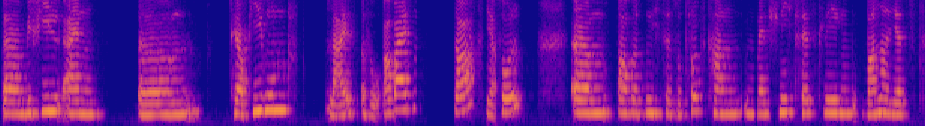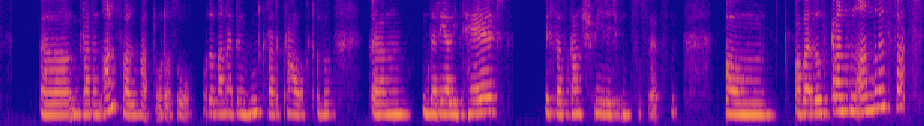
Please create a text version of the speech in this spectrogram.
äh, wie viel ein ähm, Therapiehund leist, also arbeiten darf, ja. soll. Ähm, aber nichtsdestotrotz kann ein Mensch nicht festlegen, wann er jetzt äh, gerade einen Anfall hat oder so oder wann er den Hund gerade braucht. Also ähm, in der Realität ist das ganz schwierig umzusetzen. Ähm, aber das ist ganz ein anderes Fass.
